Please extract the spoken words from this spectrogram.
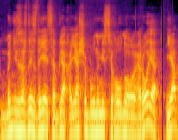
мені завжди здається, бляха, я що був на місці головного героя, я б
